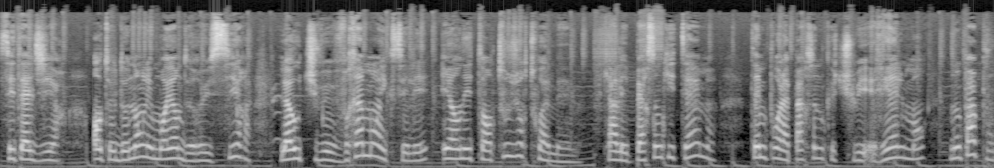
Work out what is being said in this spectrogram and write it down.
c'est-à-dire en te donnant les moyens de réussir là où tu veux vraiment exceller et en étant toujours toi-même. Car les personnes qui t'aiment, t'aiment pour la personne que tu es réellement non pas pour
